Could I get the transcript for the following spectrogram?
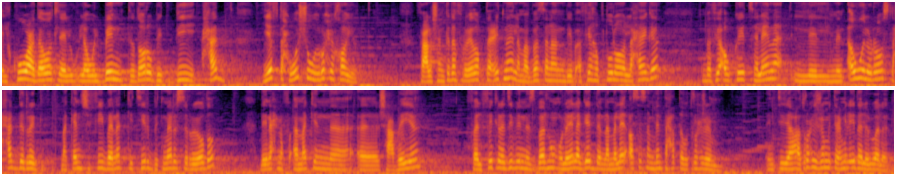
الكوع دوت لو البنت ضربت بيه حد يفتح وشه ويروح يخيط. فعلشان كده في الرياضة بتاعتنا لما مثلا بيبقى فيها بطولة ولا حاجة بيبقى في أوقية سلامة من أول الراس لحد الرجل. ما كانش في بنات كتير بتمارس الرياضة لأن إحنا في أماكن شعبية. فالفكرة دي بالنسبة لهم قليلة جدا لما ألاقي أساسا بنت حتى بتروح جيم انت هتروحي الجيم تعملي إيه ده للولد؟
